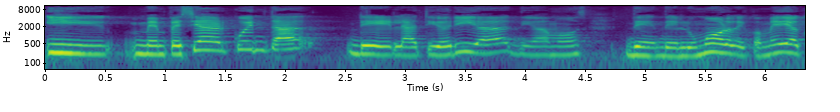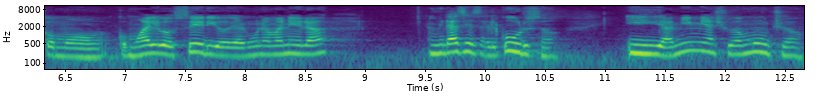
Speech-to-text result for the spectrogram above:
Y me empecé a dar cuenta de la teoría, digamos, de- del humor, de comedia como, como algo serio de alguna manera, gracias al curso. Y a mí me ayudó mucho.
